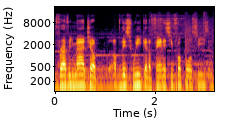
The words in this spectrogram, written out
for every matchup of this week of the fantasy football season.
